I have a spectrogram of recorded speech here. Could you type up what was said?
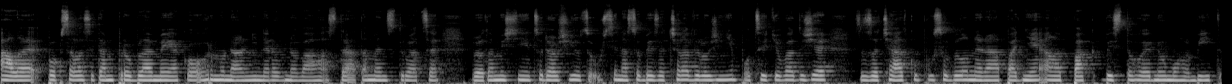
ale popsala si tam problémy jako hormonální nerovnováha, ztráta menstruace, bylo tam ještě něco dalšího, co už si na sobě začala vyloženě pocitovat, že ze začátku působilo nenápadně, ale pak by z toho jednou mohl být,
